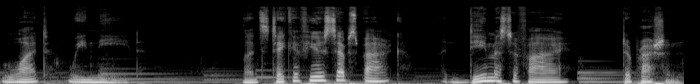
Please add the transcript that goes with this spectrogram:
what we need. Let's take a few steps back demystify depression.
